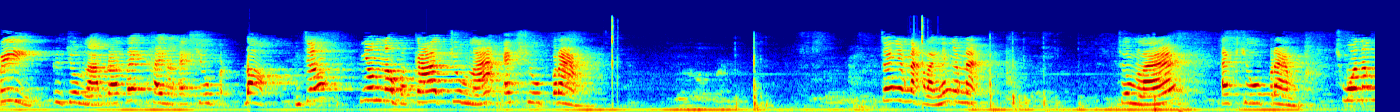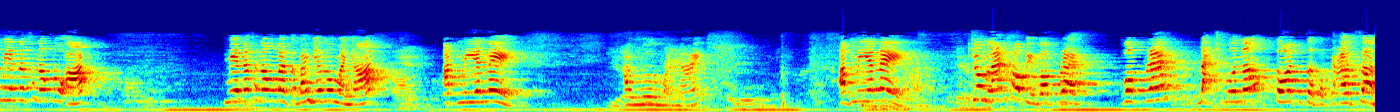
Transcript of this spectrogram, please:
2គឺ Joomla Practice ហើយនិង SQ 10អញ្ចឹងខ្ញុំនឹងបង្កើត Joomla SQ 5 ក់កន្លែងនេះខ្ញុំដាក់ចម្លា XU 5ឈ្មោះនឹងមាននៅក្នុងនោះអត់មាននៅក្នុងលេខរបស់យើងនោះមិញអត់អត់មានទេឲ្យមើលមិញហើយអត់មានទេចម្លាខុសពី WordPress WordPress ដាក់ឈ្មោះហ្នឹងតើទៅបង្កើតសិន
